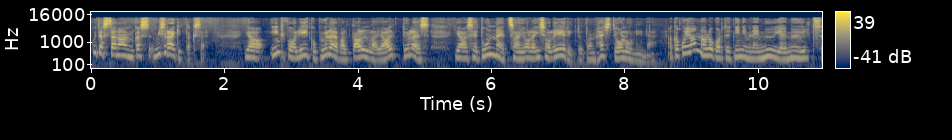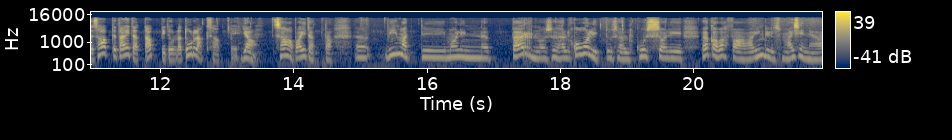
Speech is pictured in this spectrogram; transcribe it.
kuidas täna on, kas, mis räägitakse ja info liigub ülevalt alla ja alt üles ja see tunne, et sa ei ole isoleeritud, on hästi oluline. aga kui on olukord, et inimene ei müü ja ei müü üldse, saab teda aidata, appi tulla, tullakse appi? jaa, saab aidata. Viimati ma olin Pärnus ühel koolitusel, kus oli väga vahva Inglismaa esineja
